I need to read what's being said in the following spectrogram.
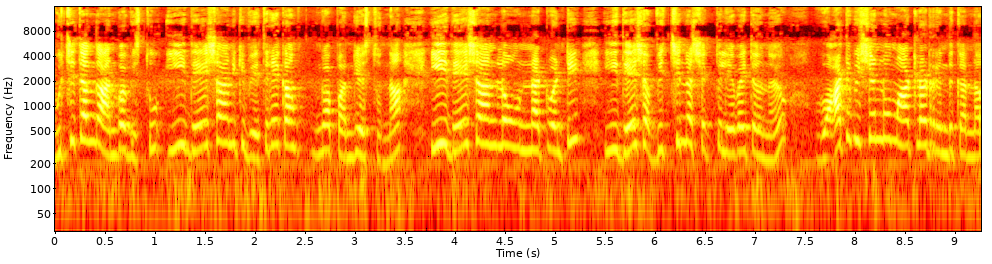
ఉచితంగా అనుభవిస్తూ ఈ దేశానికి వ్యతిరేకంగా పనిచేస్తున్న ఈ దేశంలో ఉన్నటువంటి ఈ దేశ విచ్ఛిన్న శక్తులు ఏవైతే ఉన్నాయో వాటి విషయంలో మాట్లాడరు ఎందుకన్నా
